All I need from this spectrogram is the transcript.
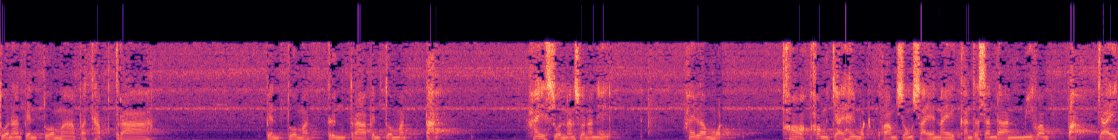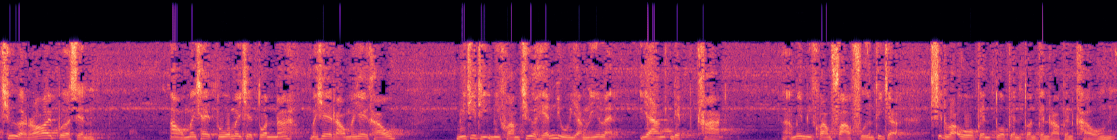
ตัวนั้นเป็นตัวมาประทับตรา เป็นตัวมาตรึงตรา เป็นตัวมาตัด ให้ส่วนนั้นส่วนนั้นนี่ให้เราหมด ข้อข้องใจให้หมดความสงสัยในขันธสันดานมีความปักใจเชื่อร้อยเปอร์เซ็นต์เอา้าไม่ใช่ตัวไม่ใช่ตนนะ ไม่ใช่เราไม่ใช่เขา มีทิฏฐิมีความเชื่อเห็นอยู่อย่างนี้แหละ อย่างเด็ดขาด ไม่มีความฝ่าฝืนที่จะคิดว่าโอ้เป็นตัวเป็นตนเป็นเราเป็นเขานี่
